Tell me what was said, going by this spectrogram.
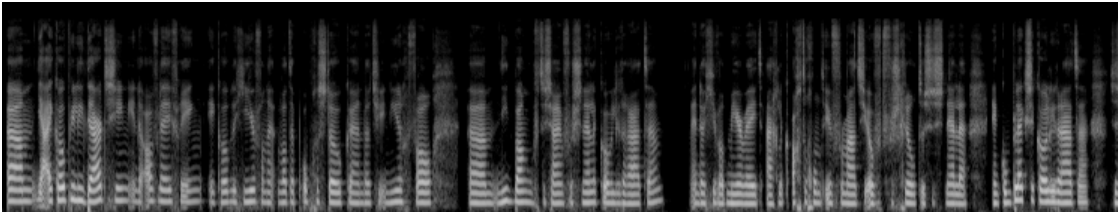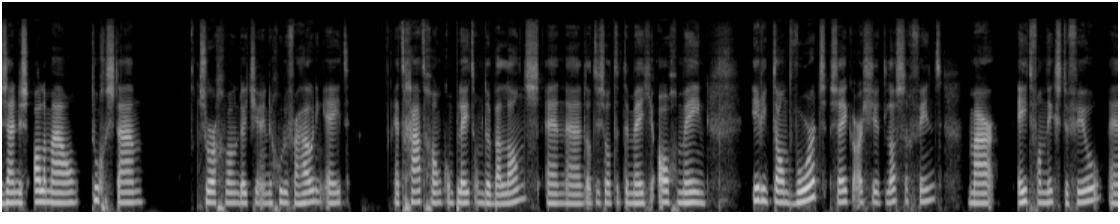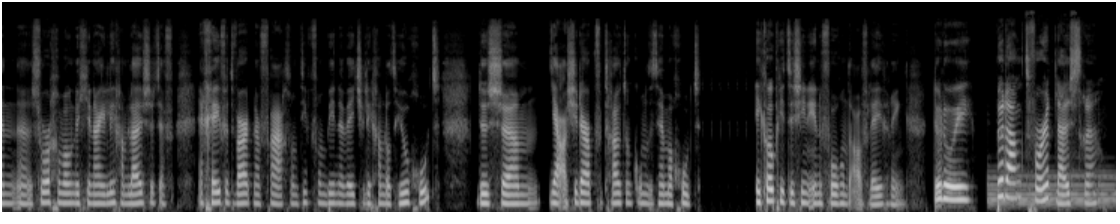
Ehm, ja, ik hoop jullie daar te zien in de aflevering. Ik hoop dat je hiervan wat hebt opgestoken en dat je in ieder geval ehm, niet bang hoeft te zijn voor snelle koolhydraten. En dat je wat meer weet, eigenlijk achtergrondinformatie over het verschil tussen snelle en complexe koolhydraten. Ze zijn dus allemaal toegestaan. Zorg gewoon dat je in de goede verhouding eet. Het gaat gewoon compleet om de balans. En uh, dat is altijd een beetje algemeen irritant woord. Zeker als je het lastig vindt. Maar eet van niks te veel. En uh, zorg gewoon dat je naar je lichaam luistert. En, en, geef het waar het naar vraagt. Want diep van binnen weet je lichaam dat heel goed. Dus um, ja, als je daarop vertrouwt, dan komt het helemaal goed. Ik hoop je te zien in de volgende aflevering. Doei doei! Bedankt voor het luisteren.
